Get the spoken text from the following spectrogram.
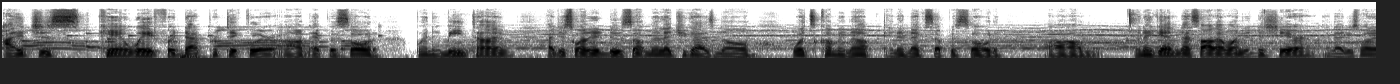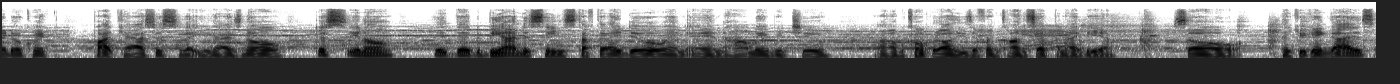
I just can't wait for that particular um, episode. But in the meantime, I just wanted to do something and let you guys know what's coming up in the next episode. Um, and again, that's all I wanted to share. And I just wanted to do a quick podcast just to let you guys know, just you know, the, the behind the scenes stuff that I do and and how I'm able to um, come up with all these different concepts and idea. So thank you again, guys.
